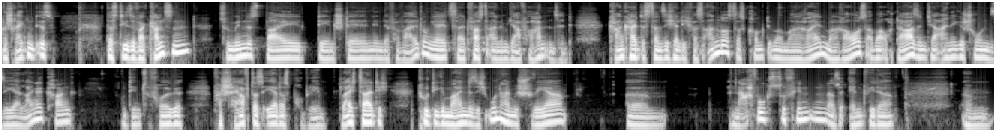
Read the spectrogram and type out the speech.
Erschreckend ist, dass diese Vakanzen zumindest bei den Stellen in der Verwaltung ja jetzt seit fast einem Jahr vorhanden sind. Krankheit ist dann sicherlich was anderes, das kommt immer mal rein, mal raus, aber auch da sind ja einige schon sehr lange krank und demzufolge verschärft das eher das Problem. Gleichzeitig tut die Gemeinde sich unheimlich schwer, ähm, Nachwuchs zu finden. Also entweder, ähm,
